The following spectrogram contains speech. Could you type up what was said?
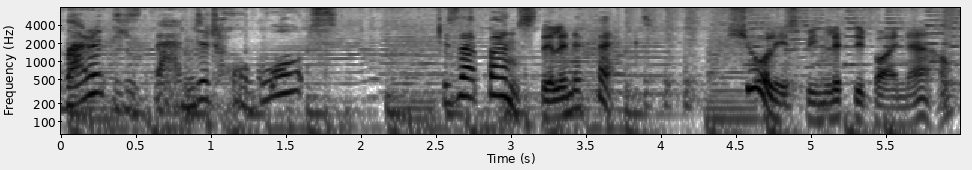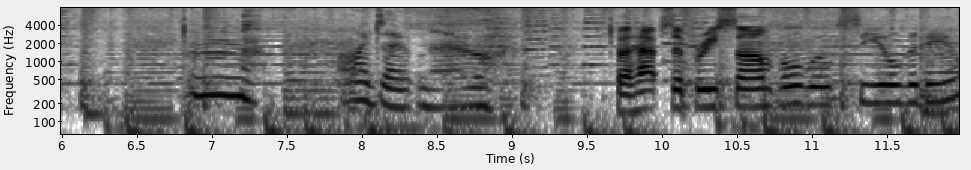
weren't these banned at Hogwarts? Is that ban still in effect? Surely it's been lifted by now. Hmm, I don't know. Perhaps a free sample will seal the deal?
